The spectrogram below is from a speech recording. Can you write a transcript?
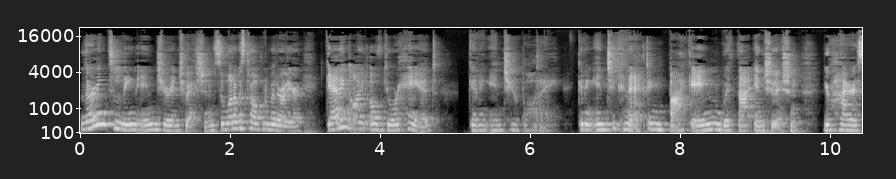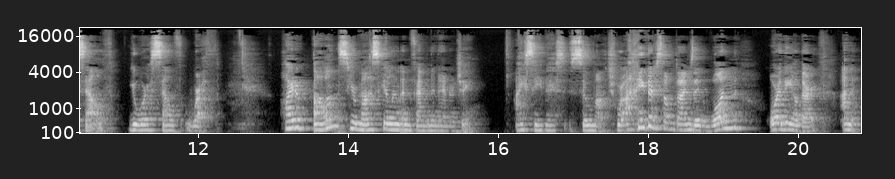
Learning to lean into your intuition. So, what I was talking about earlier, getting out of your head, getting into your body, getting into connecting back in with that intuition, your higher self, your self worth. How to balance your masculine and feminine energy. I see this so much. We're either sometimes in one or the other. And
